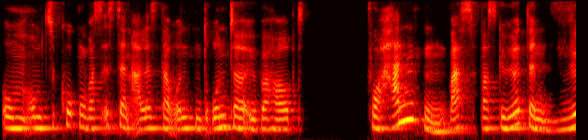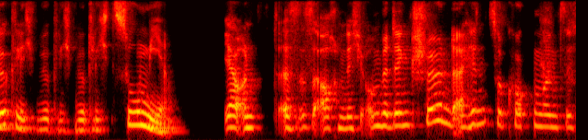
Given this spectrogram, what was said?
um, um zu gucken, was ist denn alles da unten drunter überhaupt vorhanden? Was, was gehört denn wirklich, wirklich, wirklich zu mir? Ja, und es ist auch nicht unbedingt schön, da hinzugucken und sich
